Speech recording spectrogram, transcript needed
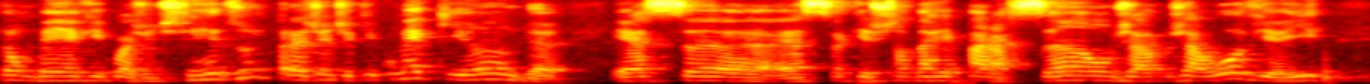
tão bem aqui com a gente? Se resume para a gente aqui como é que anda essa, essa questão da reparação, já, já houve aí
